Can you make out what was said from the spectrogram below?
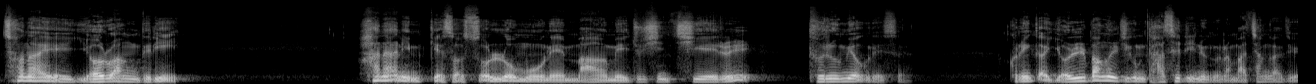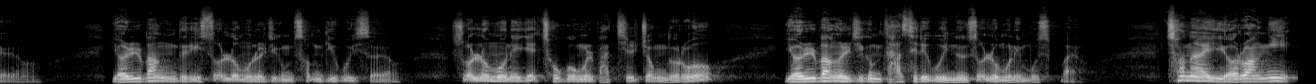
천하의 열 왕들이 하나님께서 솔로몬의 마음에 주신 지혜를 들으며 그랬어요. 그러니까 열방을 지금 다스리는 거나 마찬가지예요. 열방들이 솔로몬을 지금 섬기고 있어요. 솔로몬에게 조공을 바칠 정도로 열방을 지금 다스리고 있는 솔로몬의 모습 봐요. 천하의 열왕이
